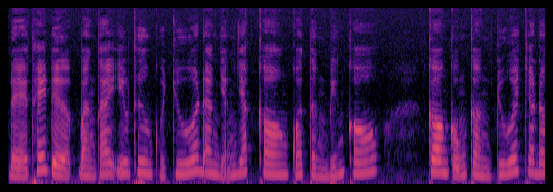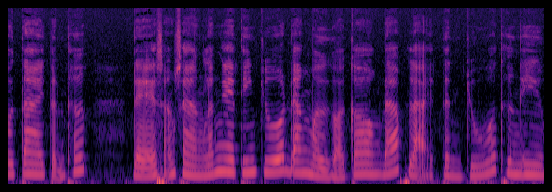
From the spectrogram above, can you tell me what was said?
để thấy được bàn tay yêu thương của Chúa đang dẫn dắt con qua từng biến cố. Con cũng cần Chúa cho đôi tai tỉnh thức để sẵn sàng lắng nghe tiếng Chúa đang mời gọi con đáp lại tình Chúa thương yêu.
